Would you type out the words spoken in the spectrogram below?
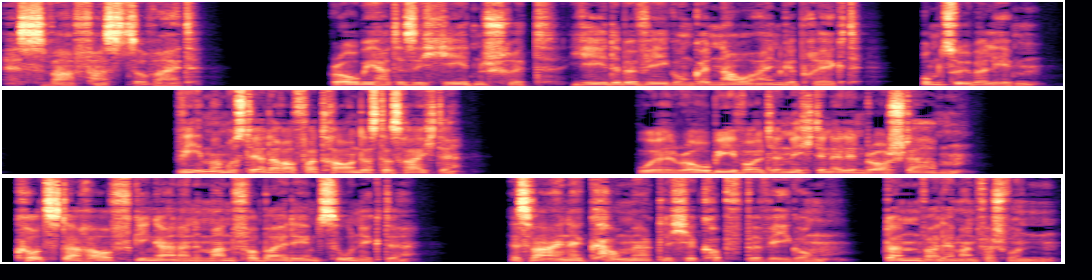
Es war fast soweit. Roby hatte sich jeden Schritt, jede Bewegung genau eingeprägt, um zu überleben. Wie immer musste er darauf vertrauen, dass das reichte. Will Roby wollte nicht in Edinburgh sterben. Kurz darauf ging er an einem Mann vorbei, der ihm zunickte. Es war eine kaum merkliche Kopfbewegung, dann war der Mann verschwunden.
